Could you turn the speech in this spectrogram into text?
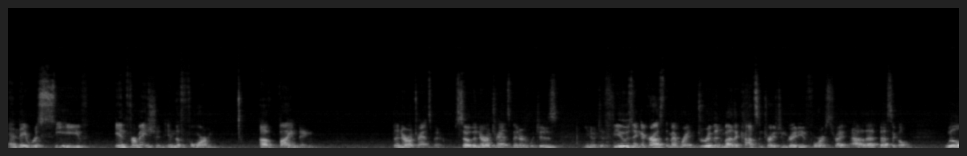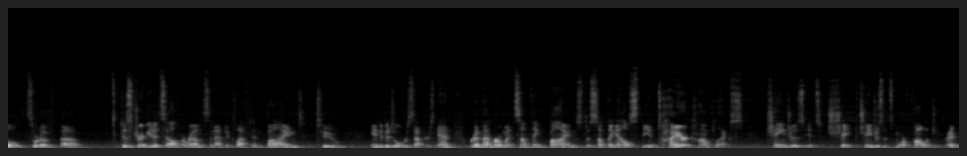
and they receive information in the form of binding the neurotransmitter. So the neurotransmitter, which is you know, diffusing across the membrane, driven by the concentration gradient force, right, out of that vesicle, will sort of um, distribute itself around the synaptic cleft and bind to individual receptors. And remember, when something binds to something else, the entire complex changes its shape, changes its morphology, right?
